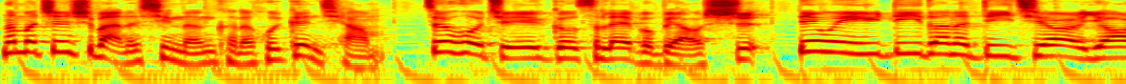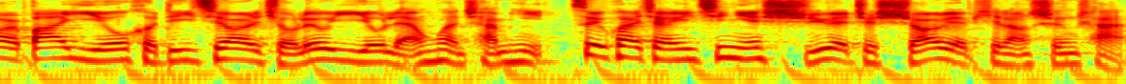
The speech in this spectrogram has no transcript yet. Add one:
那么正式版的性能可能会更强。最后，Ghost Lab 表示，定位于低端的 DG2 128EU 和 DG2 96EU 两款产品，最快将于今年十月至十二月批量生产；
